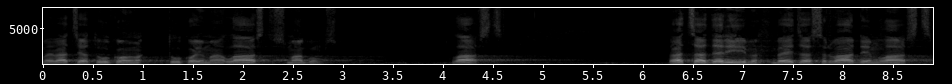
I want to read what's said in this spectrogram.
vai vecajā tulkojumā, tulkojumā lāstu smagums. Lāsts. Vecā derība beidzās ar vārdiem lāsts.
